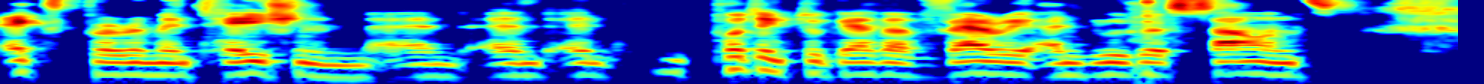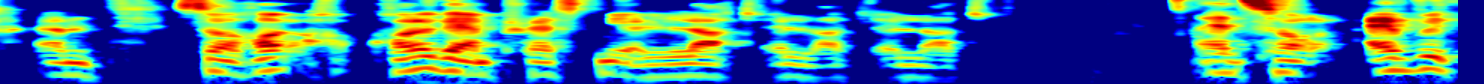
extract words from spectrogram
experimentation and and and putting together very unusual sounds. Um, so Holger impressed me a lot, a lot, a lot. And so every,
